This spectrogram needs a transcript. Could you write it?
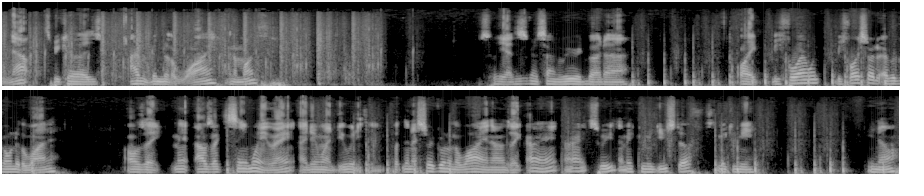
And now it's because I haven't been to the Y in a month. So yeah, this is gonna sound weird, but uh, like before I went, before I started ever going to the Y, I was like, man, I was like the same way, right? I didn't want to do anything, but then I started going to the Y, and I was like, all right, all right, sweet, that making me do stuff. It's making me, you know,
